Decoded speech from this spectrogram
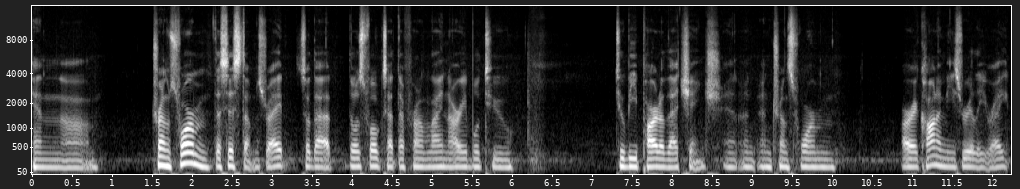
can um, transform the systems, right? So that those folks at the front line are able to to be part of that change and, and, and transform our economies really, right?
